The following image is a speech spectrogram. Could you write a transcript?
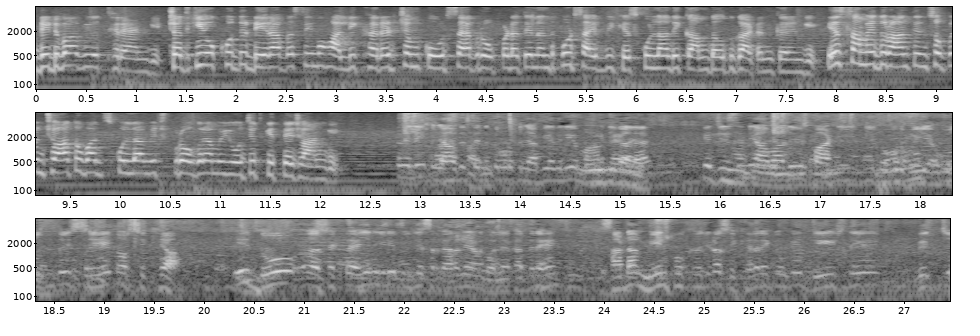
ਡਿਡਵਾ ਵੀ ਉੱਥੇ ਰਹਿਣਗੇ। ਜਦਕਿ ਉਹ ਖੁਦ ਡੇਰਾ ਬੱਸੀ ਮੋਹਾਲੀ, ਖਰੜ, ਚਮਕੌਰ ਸਾਹਿਬ, ਰੋਪੜ ਅਤੇ ਅਨੰਦਪੁਰ ਸਾਹਿਬ ਵਿਖੇ ਸਕੂਲਾਂ ਦੇ ਕੰਮ ਦਾ ਉਦਘਾਟਨ ਕਰਨਗੇ। ਇਸ ਸਮੇਂ ਦੌਰਾਨ 350 ਤੋਂ ਵੱਧ ਸਕੂਲਾਂ ਵਿੱਚ ਪ੍ਰੋਗਰਾਮ ਆਯੋਜਿਤ ਕੀਤੇ ਜਾਣਗੇ। ਦੇ ਲਈ ਪੰਜਾਬ ਦੇ 3 ਕਰੋੜ ਪੰਜਾਬੀਆਂ ਦੇ ਲਈ ਮਾਣ ਦੀ ਗੱਲ ਹੈ ਕਿ ਜਿਸ ਦਿਨ ਆਮ ਆਦਮੀ ਪਾਰਟੀ ਦੀ ਚੋਣ ਹੋਈ ਹੈ, ਉਸ ਤੋਂ ਸਿਹਤ ਔਰ ਸਿੱਖਿਆ, ਇਹ ਦੋ ਸੈਕਟਰ ਹੈ ਜਿਹੜੇ ਜਿਹੜੇ ਪਿਛਲੇ ਸਰਕਾਰਾਂ ਨੇ ਅਣਗੌਲਿਆ ਕਰਦੇ ਰਹੇ। ਸਾਡਾ ਮੇਨ ਫੋਕਸ ਜਿਹੜਾ ਸਿੱਖਿਆ ਦਾ ਰਿਹਾ ਕਿਉਂਕਿ ਦੇਸ਼ ਦੇ ਵਿੱਚ,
